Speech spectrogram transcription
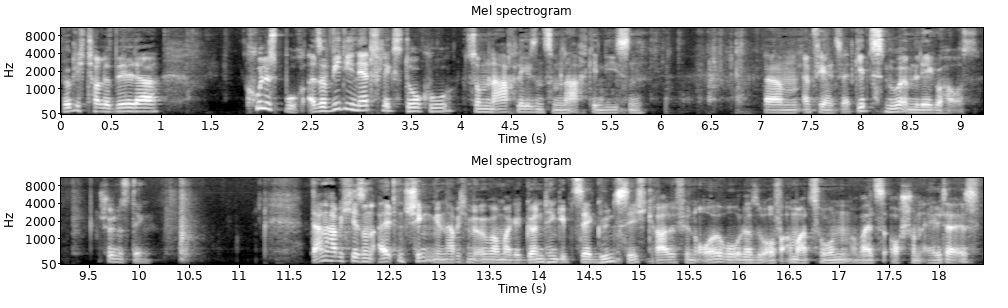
wirklich tolle Bilder. Cooles Buch, also wie die Netflix-Doku zum Nachlesen, zum Nachgenießen. Ähm, empfehlenswert. Gibt's nur im Lego-Haus. Schönes Ding. Dann habe ich hier so einen alten Schinken, den habe ich mir irgendwann mal gegönnt. Den gibt's sehr günstig, gerade für einen Euro oder so auf Amazon, weil es auch schon älter ist.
